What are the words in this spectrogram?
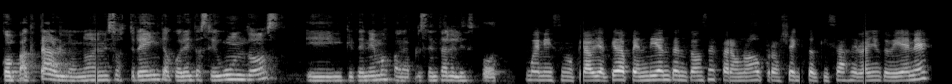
compactarlo ¿no? en esos 30 o 40 segundos eh, que tenemos para presentar el spot. Buenísimo, Claudia. Queda pendiente entonces para un nuevo proyecto quizás del año que viene.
